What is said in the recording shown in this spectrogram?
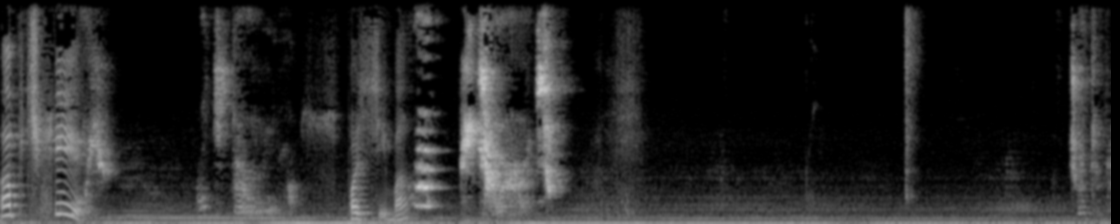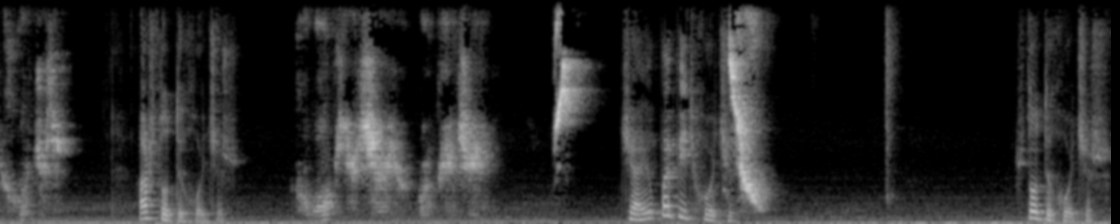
Апчхи! Спасибо. Что ты не хочешь? А что ты хочешь? Вот я чаю попить. Чаю попить хочешь? Что ты хочешь?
